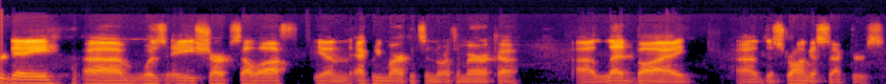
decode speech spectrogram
yesterday uh, was a sharp sell off in equity markets in North America, uh, led by uh, the strongest sectors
